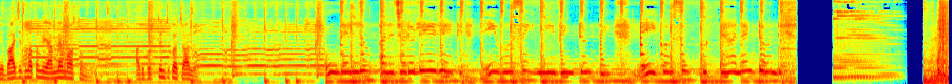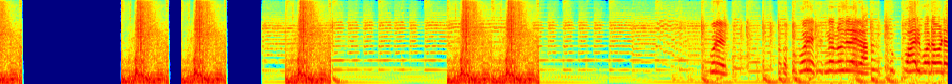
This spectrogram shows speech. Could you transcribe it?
నీ బాధ్యత మొత్తం మీ అమ్మే మోస్తుంది. అది గుర్తుంచుకో చాలు. గుండెల్లో నీ ఊసే నీ వింటుంటే నీకోసం పుట్టానంటోంది. ఒరే ఒరే నన్ను వదిలేరా? పారిపోదామంటే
